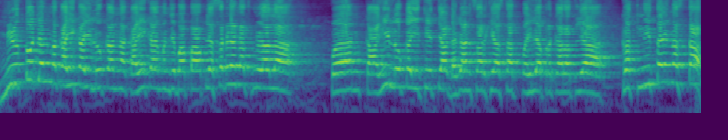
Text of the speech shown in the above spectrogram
मिळतो जन्म काही काही लोकांना काही काय म्हणजे बापा आपल्या सगळ्यांनाच मिळाला. पण काही लोक इथे त्या ढगांसारखे असतात पहिल्या प्रकारातल्या. कथनीतही नसतात.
